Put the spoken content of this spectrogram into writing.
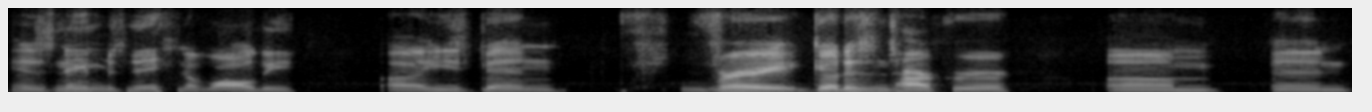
His name is Nathan Eovaldi. Uh, he's been very good his entire career, um, and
